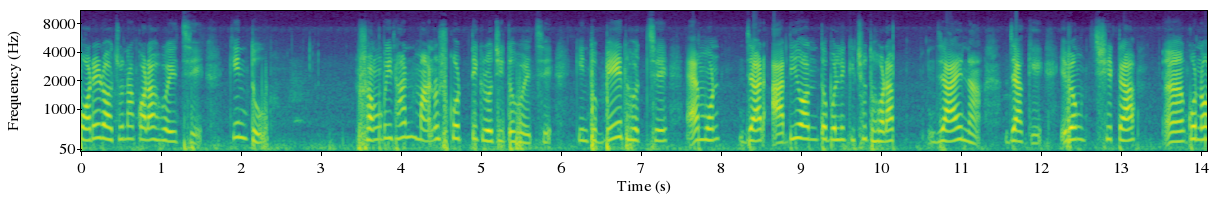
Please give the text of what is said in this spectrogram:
পরে রচনা করা হয়েছে। কিন্তু সংবিধান মানুষ কর্তৃক রচিত হয়েছে। কিন্তু বেদ হচ্ছে এমন যার আদি অন্ত বলে কিছু ধরা যায় না যাকে। এবং সেটা কোনো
